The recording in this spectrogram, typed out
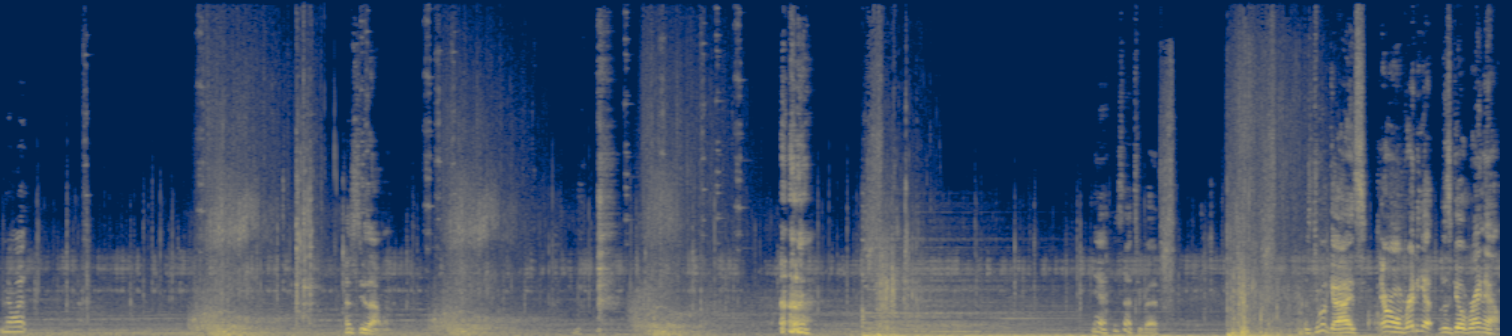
You know what? Let's do that one. yeah, it's not too bad. Let's do it, guys. Everyone, ready up. Let's go right now.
